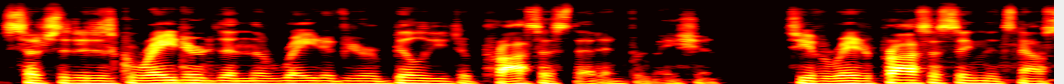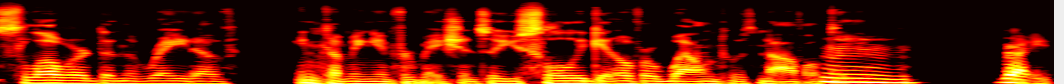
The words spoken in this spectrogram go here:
such that it is greater than the rate of your ability to process that information. So you have a rate of processing that's now slower than the rate of incoming information. So you slowly get overwhelmed with novelty. Mm, right.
